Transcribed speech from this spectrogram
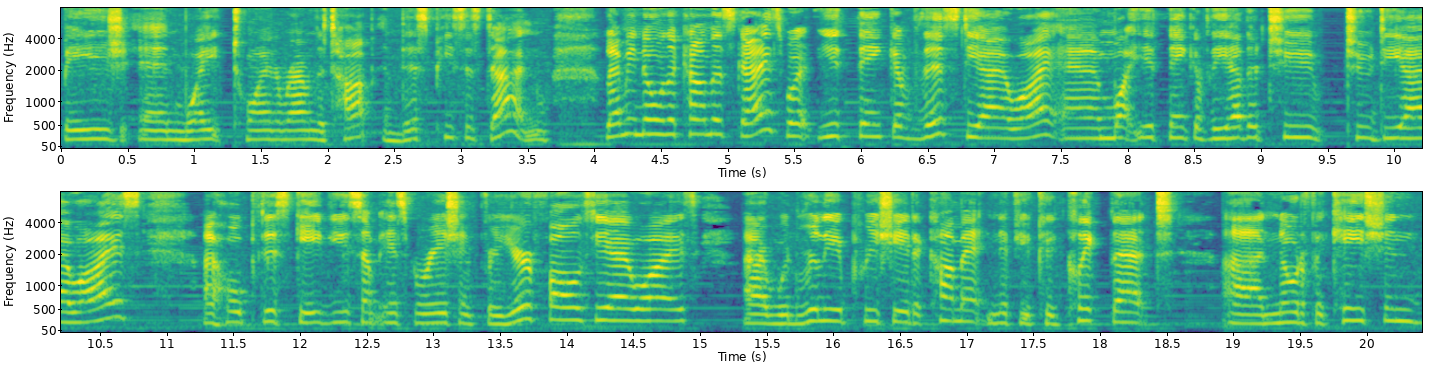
beige and white twine around the top and this piece is done. Let me know in the comments, guys, what you think of this DIY and what you think of the other two, two DIYs. I hope this gave you some inspiration for your fall DIYs. I would really appreciate a comment and if you could click that uh, notification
